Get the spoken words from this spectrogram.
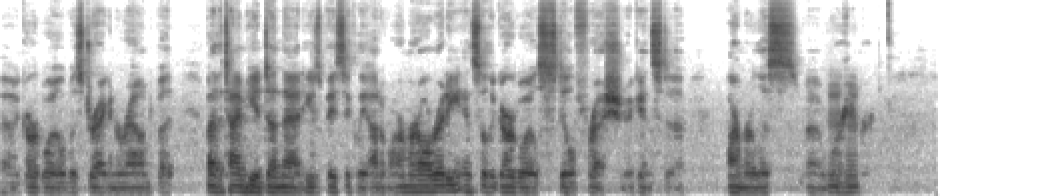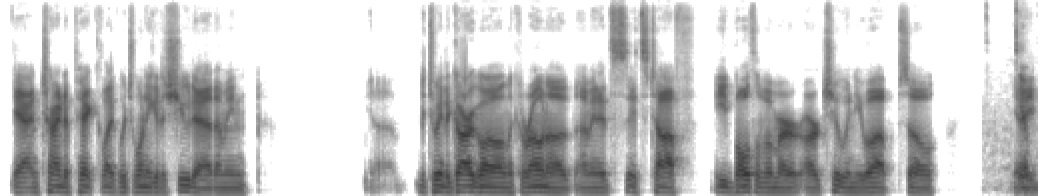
uh, gargoyle was dragging around, but by the time he had done that, he was basically out of armor already, and so the gargoyle's still fresh against a armorless uh, Mhm. warhammer. Yeah, and trying to pick like which one you get to shoot at. I mean, uh, between the gargoyle and the corona, I mean it's it's tough. Both of them are, are chewing you up. So, yeah, Yep.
